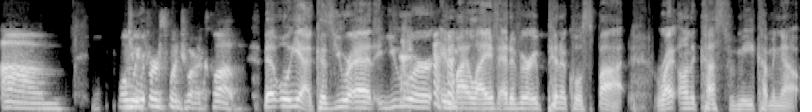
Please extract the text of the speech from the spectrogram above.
um, when You we were- first went to our club. That well, yeah, because you were at you were in my life at a very pinnacle spot, right on the cusp of me coming out.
